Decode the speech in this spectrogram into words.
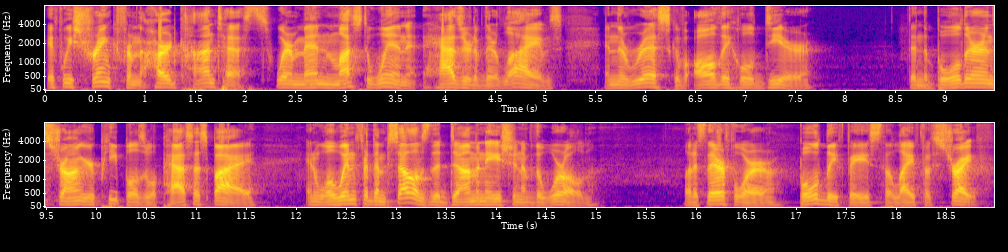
if we shrink from the hard contests where men must win at hazard of their lives and the risk of all they hold dear, then the bolder and stronger peoples will pass us by and will win for themselves the domination of the world. Let us therefore boldly face the life of strife,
